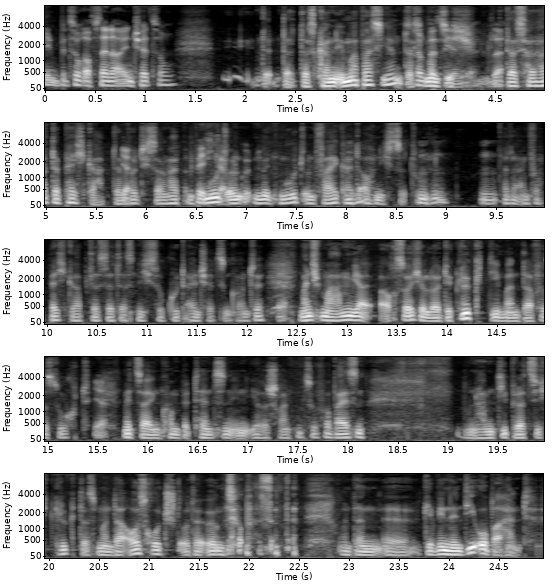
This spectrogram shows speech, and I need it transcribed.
In Bezug auf seine Einschätzung? Das, das kann immer passieren, das dass man sich, ja, das hat er Pech gehabt. Dann ja. würde ich sagen, hat mit Mut, gehabt, und, mit Mut und Feigheit mhm. auch nichts zu tun. Mhm. Mhm. Hat er einfach Pech gehabt, dass er das nicht so gut einschätzen konnte. Ja. Manchmal haben ja auch solche Leute Glück, die man da versucht, mit seinen Kompetenzen in ihre Schranken zu verweisen. Nun haben die plötzlich Glück, dass man da ausrutscht oder irgend sowas und dann, und dann äh, gewinnen die Oberhand.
